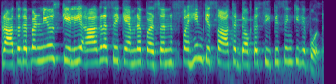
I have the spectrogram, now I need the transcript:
प्रातः दर्पण न्यूज़ के लिए आगरा से कैमरा पर्सन फहीम के साथ डॉक्टर सीपी सिंह की रिपोर्ट।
